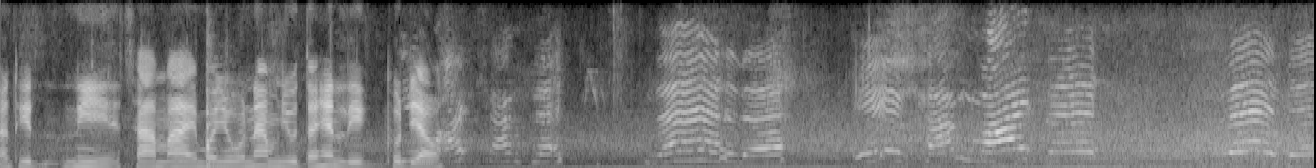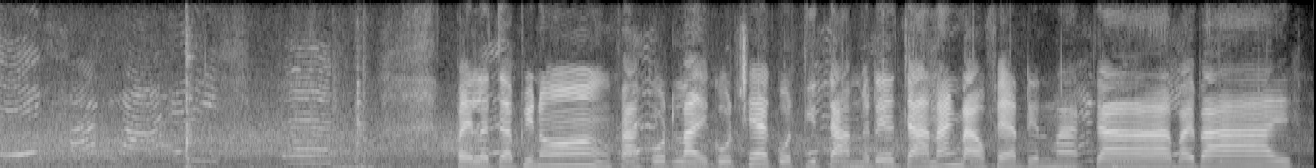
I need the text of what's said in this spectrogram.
อาทิตย์นี่สามอ้ายมาอยู่น้ำอยู่แต่เห็นเล็กผู้เดียว ไปละจ้าพี่น้อง ฝากกดไลค์กดแชร์กดติดตามนะเด้อจ้านั่งดาวแฟดเดนมาร์กจ้าบ๊ายบาย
